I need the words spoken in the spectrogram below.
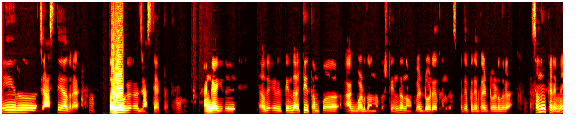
ನೀರು ಜಾಸ್ತಿ ಆದ್ರೆ ರೋಗ ಜಾಸ್ತಿ ಆಗ್ತದೆ. ಹಂಗಾಗಿ ಇದು ಯಾವುದೇ ರೀತಿಯಿಂದ ಅತಿ ತಂಪ ಆಗ್ಬಾರ್ದು ಅನ್ನೋ ದೃಷ್ಟಿಯಿಂದ ನಾವು ಬೆಡ್ ಹೊಡೆಯೋದ್ರಿಂದ ಪದೇ ಪದೇ ಬೆಡ್ ಹೊಡೆದ್ರೆ ಕಸನು ಕಡಿಮೆ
